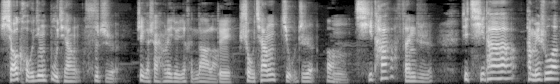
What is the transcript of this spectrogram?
小口径步枪四支，这个杀伤力就已经很大了。对手枪九支啊，嗯其他三支。这其他他没说，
